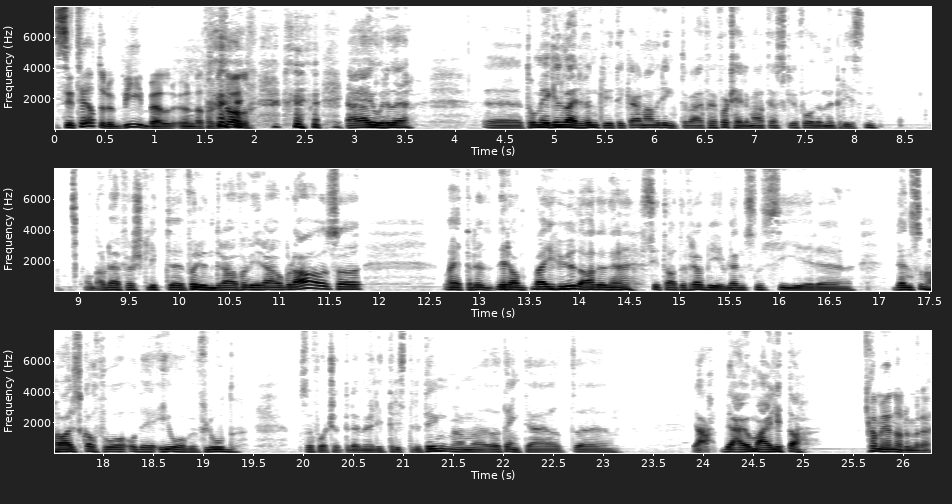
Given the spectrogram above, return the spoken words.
Siterte du Bibel under takketall? ja, jeg gjorde det. Eh, Tom Egil Verven, kritikeren, han ringte meg for å fortelle meg at jeg skulle få denne prisen. Og da ble jeg først litt eh, forundra og forvirra og glad. og så hva heter det, det rant meg i hu, da, denne sitatet fra Bibelen som sier eh, Den som har, skal få, og det i overflod. Så fortsetter det med litt tristere ting, men uh, da tenkte jeg at uh, Ja, det er jo meg litt, da. Hva mener du med det?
